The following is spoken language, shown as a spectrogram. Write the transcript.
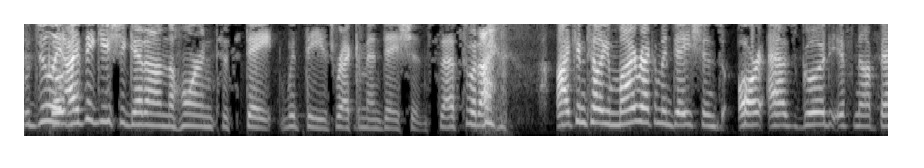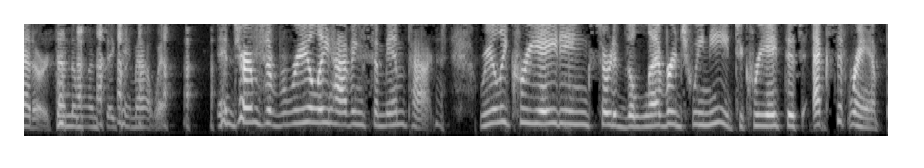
well julie go, i think you should get on the horn to state with these recommendations. That's what i I can tell you my recommendations are as good, if not better, than the ones they came out with in terms of really having some impact, really creating sort of the leverage we need to create this exit ramp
